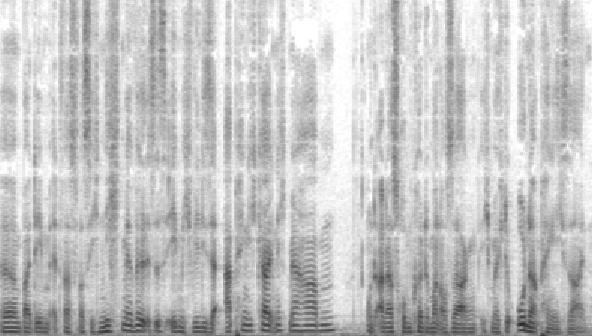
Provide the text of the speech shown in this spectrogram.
Äh, bei dem etwas, was ich nicht mehr will, ist es eben, ich will diese Abhängigkeit nicht mehr haben. Und andersrum könnte man auch sagen, ich möchte unabhängig sein.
